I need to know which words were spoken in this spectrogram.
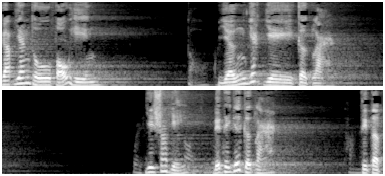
Gặp gian thù phổ hiện Dẫn dắt về cực lạc. Vì sao vậy? để thế giới cực lạc Thì tập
